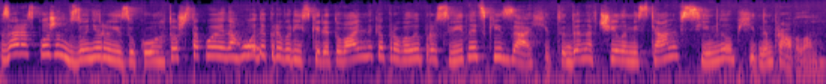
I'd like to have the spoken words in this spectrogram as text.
Зараз кожен в зоні ризику. Тож з такої нагоди криворізькі рятувальники провели просвітницький захід, де навчили містян всім необхідним правилам.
